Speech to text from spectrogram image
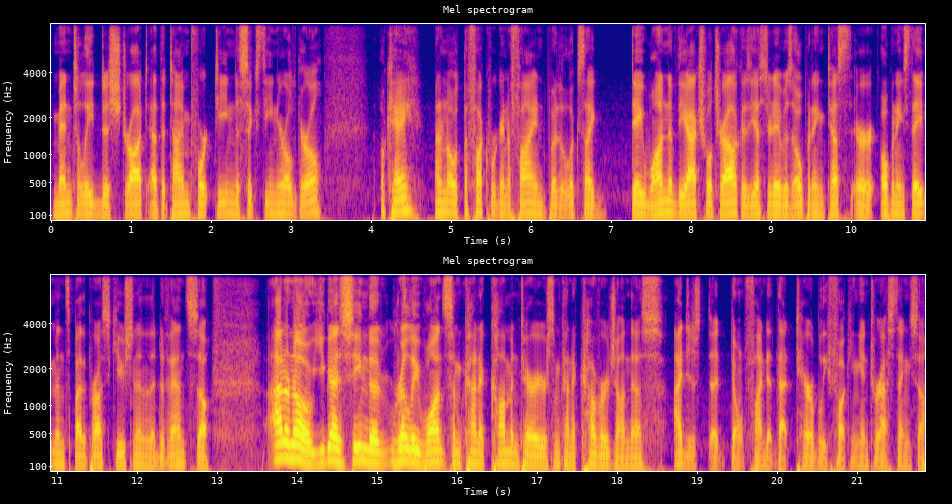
mentally distraught at the time 14 to 16 year old girl. Okay, I don't know what the fuck we're gonna find, but it looks like day one of the actual trial because yesterday was opening test or opening statements by the prosecution and the defense. So I don't know. You guys seem to really want some kind of commentary or some kind of coverage on this. I just uh, don't find it that terribly fucking interesting. So,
